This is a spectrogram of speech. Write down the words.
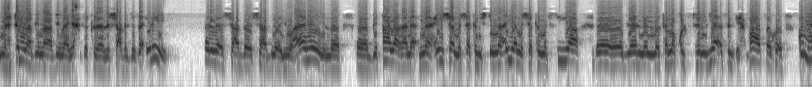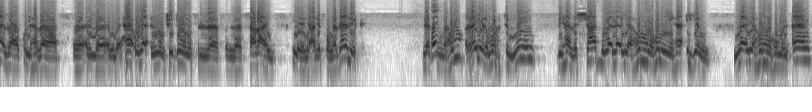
مهتمة بما بما يحدث للشعب الجزائري الشعب الشعب يعاني بطالة غلاء معيشة مشاكل اجتماعية مشاكل نفسية كما قلت اليأس الإحباط كل هذا كل هذا هؤلاء الموجودون في السراي يعرفون ذلك. لكنهم غير مهتمين بهذا الشعب ولا يهمهم نهائيا. ما يهمهم الآن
